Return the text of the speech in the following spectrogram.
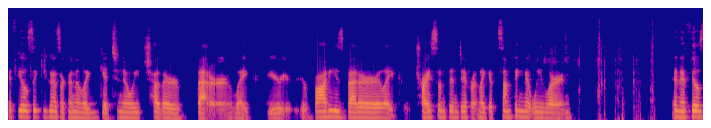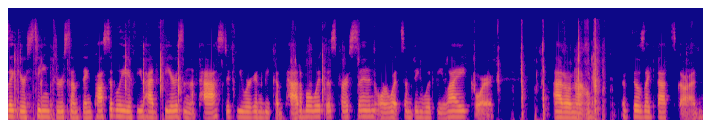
it feels like you guys are going to like get to know each other better like your your body's better like try something different like it's something that we learn. And it feels like you're seeing through something possibly if you had fears in the past if you were going to be compatible with this person or what something would be like or i don't know it feels like that's gone.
